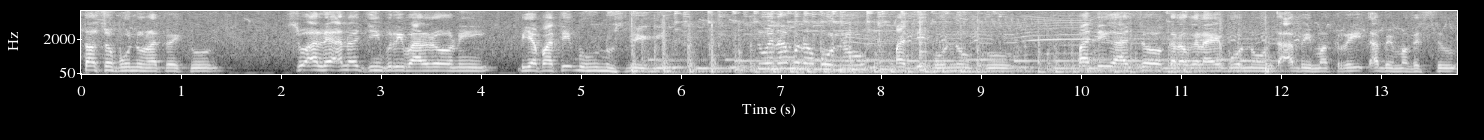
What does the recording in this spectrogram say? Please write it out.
Tak sebunuhlah tueku. Soalnya anak jin peribaro ni. Biar patik bunuh sendiri. Tuan nama nak bunuh. Patik bunuhku. Patik rasa kalau kelai bunuh. Tak habis makrik, tak habis makesu.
